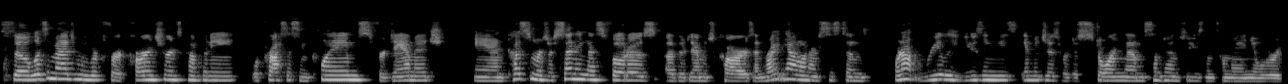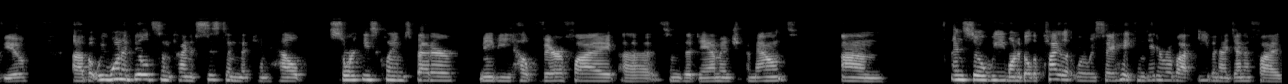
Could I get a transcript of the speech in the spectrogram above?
So let's imagine we work for a car insurance company, we're processing claims for damage, and customers are sending us photos of their damaged cars. And right now in our systems, we're not really using these images, we're just storing them. Sometimes we use them for manual review. Uh, but we want to build some kind of system that can help sort these claims better, maybe help verify uh, some of the damage amount. Um, and so we want to build a pilot where we say, hey, can Data Robot even identify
